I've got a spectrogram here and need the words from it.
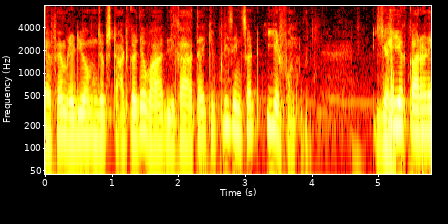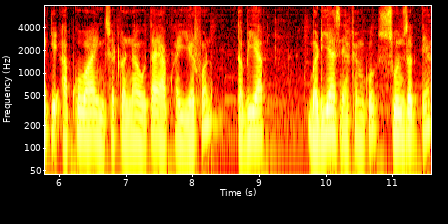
एफएम रेडियो हम जब स्टार्ट करते हैं, वहाँ लिखा आता है कि प्लीज़ इंसर्ट ईयरफोन यही एक कारण है कि आपको वहाँ इंसर्ट करना होता है आपका ईयरफोन तभी आप बढ़िया से एफएम को सुन सकते हैं।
